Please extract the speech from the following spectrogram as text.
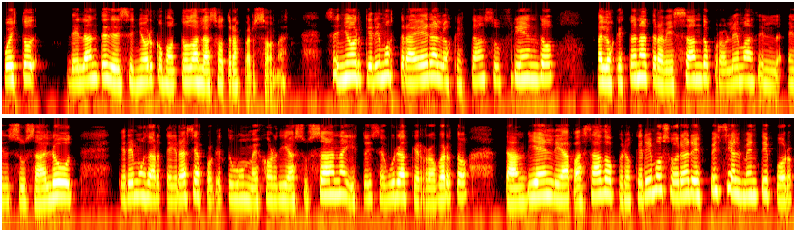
puesto delante del Señor como todas las otras personas. Señor, queremos traer a los que están sufriendo, a los que están atravesando problemas en su salud. Queremos darte gracias porque tuvo un mejor día Susana y estoy segura que Roberto también le ha pasado, pero queremos orar especialmente por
